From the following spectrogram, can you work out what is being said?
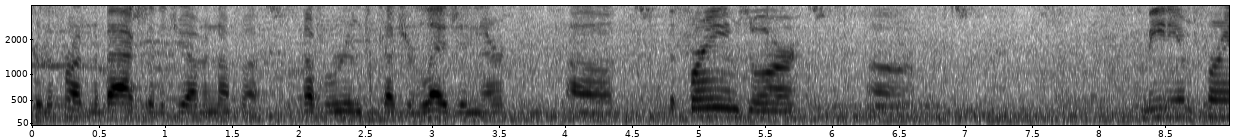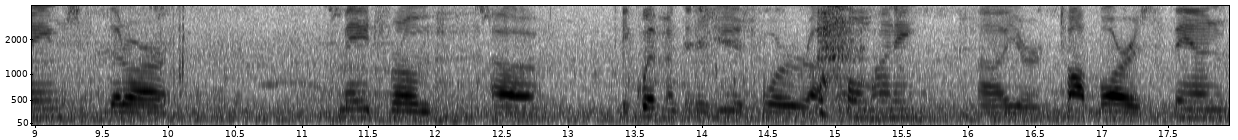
for the front and the back so that you have enough uh, enough room to cut your ledge in there. Uh, the frames are uh, medium frames that are made from uh, equipment that is used for uh, comb honey. Uh, your top bar is thin,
